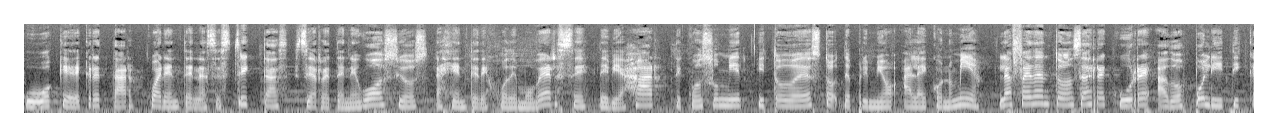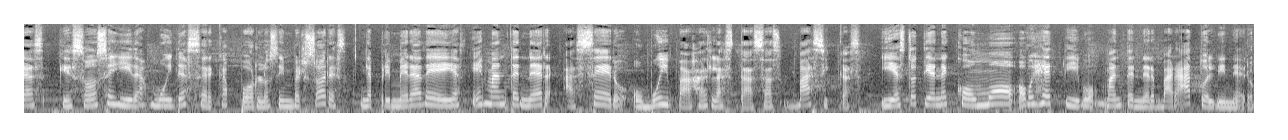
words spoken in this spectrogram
hubo que decretar cuarentenas estrictas, cierre de negocios, la gente dejó de moverse, de viajar, de consumir y todo esto deprimió a la economía. La Fed entonces recurre a dos políticas que son seguidas muy de cerca por los inversores. La primera de ellas es mantener a cero o muy bajas las tasas básicas y esto tiene como objetivo mantener barato el dinero.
